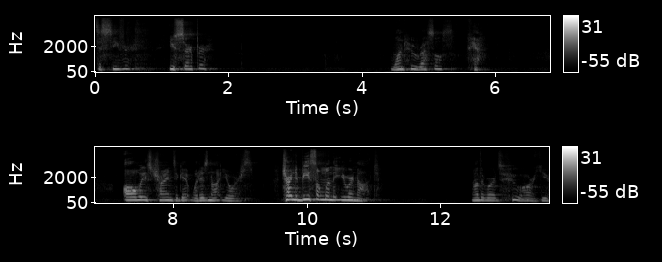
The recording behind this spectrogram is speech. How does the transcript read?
Deceiver? Usurper? One who wrestles? Yeah. Always trying to get what is not yours, trying to be someone that you are not. In other words, who are you?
